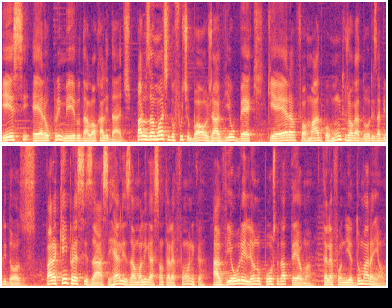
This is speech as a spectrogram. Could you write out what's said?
Esse era o primeiro da localidade. Para os amantes do futebol, já havia o Beck, que era formado por muitos jogadores habilidosos. Para quem precisasse realizar uma ligação telefônica, havia orelhão no posto da Telma, Telefonia do Maranhão.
